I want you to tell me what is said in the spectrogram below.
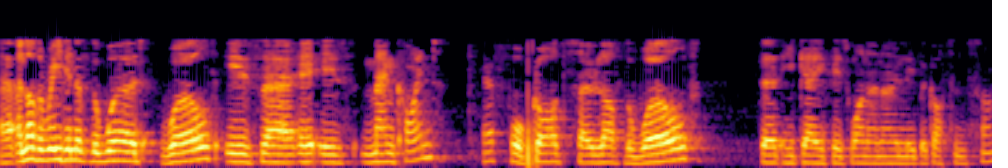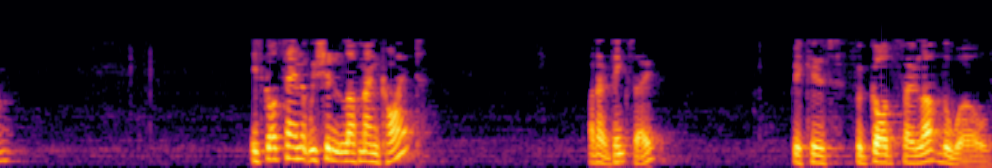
Uh, another reading of the word world is, uh, is mankind. Yeah, for God so loved the world that he gave his one and only begotten Son? Is God saying that we shouldn't love mankind? I don't think so. Because for God so loved the world.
